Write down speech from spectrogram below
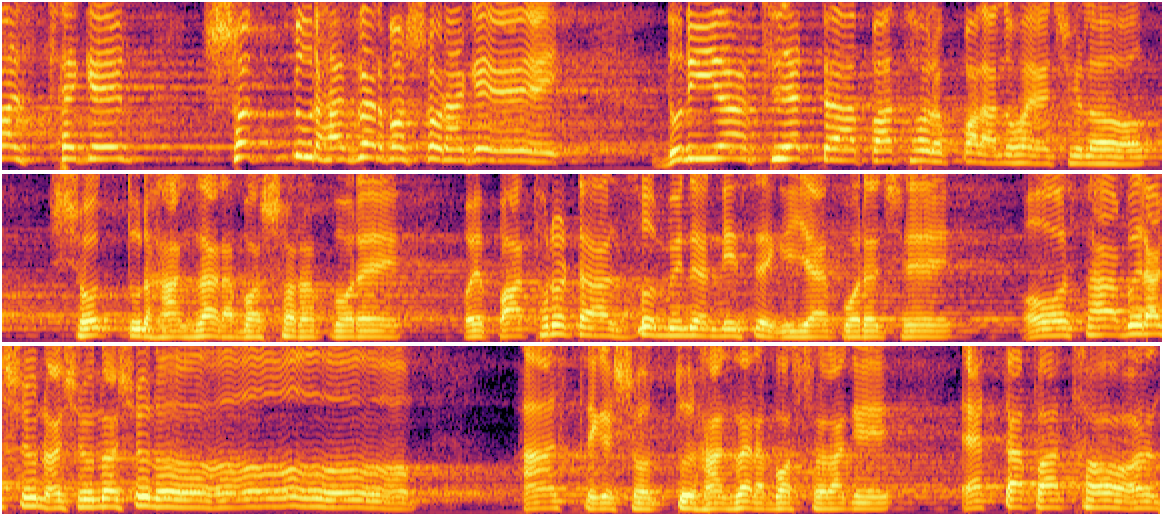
আজ থেকে সত্তর হাজার বছর আগে দুনিয়ার থেকে একটা পাথর পালানো হয়েছিল। সত্তর হাজার বছর পরে ওই পাথরটা জমিনের নিচে গিয়া পড়েছে। ও সাহাবিরা, শোনো শোনো শোনো। আজ থেকে সত্তর হাজার বছর আগে একটা পাথর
